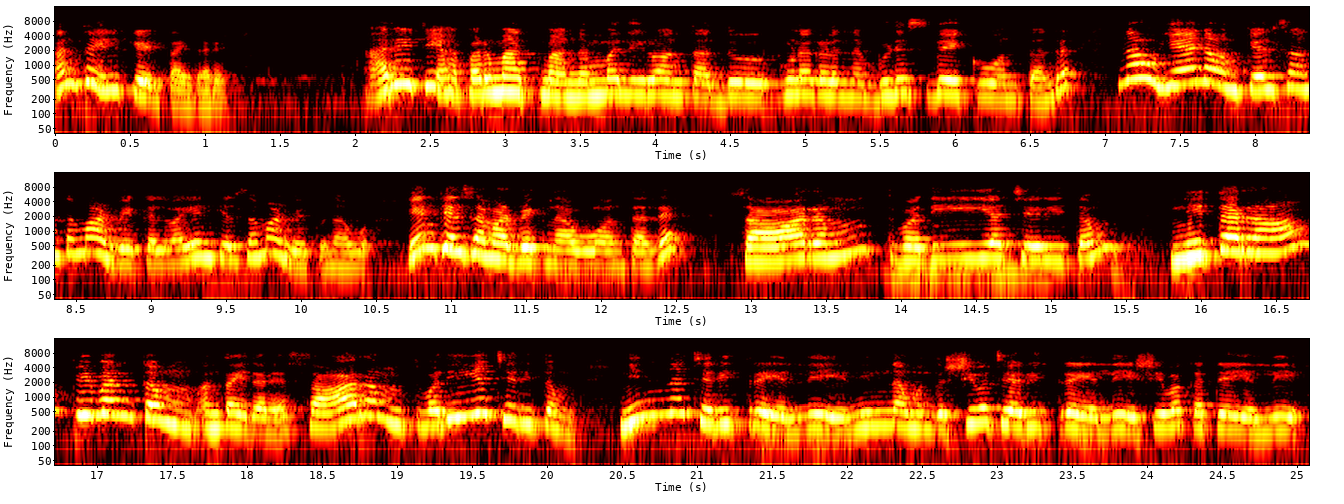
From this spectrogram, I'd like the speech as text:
ಅಂತ ಇಲ್ಲಿ ಕೇಳ್ತಾ ಇದ್ದಾರೆ. ಆ ರೀತಿ ಪರಮಾತ್ಮ ನಮ್ಮಲ್ಲಿರೋ ಅಂಥದ್ದು ದುರ್ಗುಣಗಳನ್ನು ಬಿಡಿಸ್ಬೇಕು ಅಂತಂದ್ರೆ ನಾವು ಏನೋ ಒಂದು ಕೆಲಸ ಅಂತ ಮಾಡ್ಬೇಕಲ್ವಾ? ಏನು ಕೆಲಸ ಮಾಡಬೇಕು ನಾವು? ಏನು ಕೆಲಸ ಮಾಡ್ಬೇಕು ನಾವು ಅಂತಂದ್ರೆ ಸಾರಂ ತ್ವದೀಯ ಚರಿತಂ ನಿತರಾಂ ಪಿಬಂತಂ ಅಂತ ಇದ್ದಾರೆ. ಸಾರಂ ತ್ವದೀಯ ಚರಿತಂ. ನಿನ್ನ ಚರಿತ್ರೆಯಲ್ಲಿ, ನಿನ್ನ ಒಂದು ಶಿವ ಚರಿತ್ರೆಯಲ್ಲಿ, ಶಿವಕಥೆಯಲ್ಲಿ,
